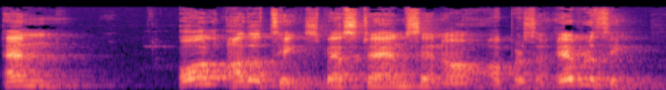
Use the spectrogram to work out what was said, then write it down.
and all other things, pastimes, know, or person, everything,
